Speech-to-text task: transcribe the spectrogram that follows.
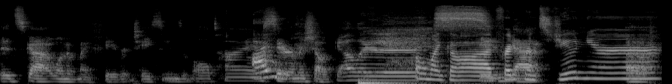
It's got one of my favorite chase scenes of all time. I- Sarah Michelle Gellar. Oh my God. in Freddie that- Prince Jr. Ugh.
